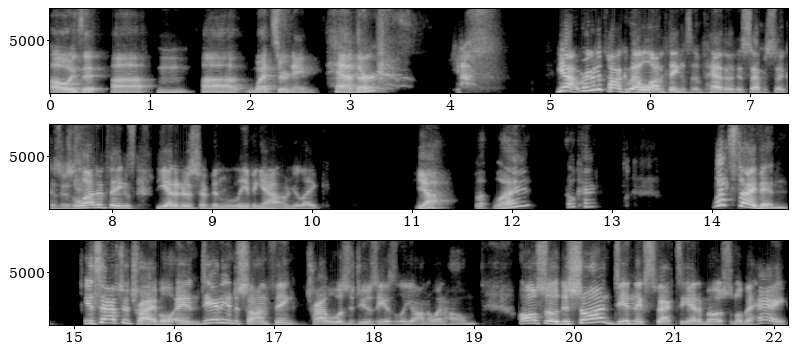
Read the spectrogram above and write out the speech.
Oh, is it uh mm, uh what's her name? Heather? Yeah. Yeah, we're going to talk about a lot of things of Heather this episode because there's a lot of things the editors have been leaving out, and you're like, yeah. But what? Okay. Let's dive in. It's after Tribal, and Danny and Deshawn think Tribal was a doozy as Liana went home. Also, Deshawn didn't expect to get emotional, but hey,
